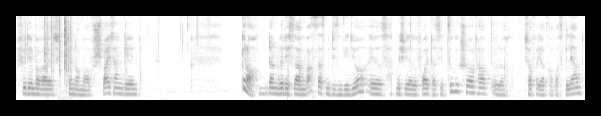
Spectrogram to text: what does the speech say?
Für den Bereich können nochmal auf Speichern gehen. Genau, dann würde ich sagen, was das mit diesem Video. Es hat mich wieder gefreut, dass ihr zugeschaut habt oder ich hoffe, ihr habt auch was gelernt.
